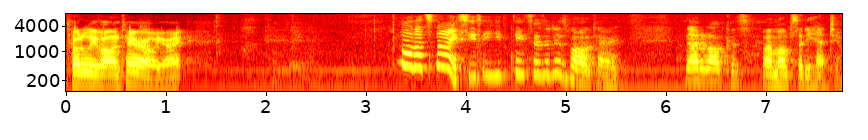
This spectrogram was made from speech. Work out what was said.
Totally voluntarily, right? Completely. Oh, that's nice. He, he, he says it is voluntary. Not at all, because my mom said he had to.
